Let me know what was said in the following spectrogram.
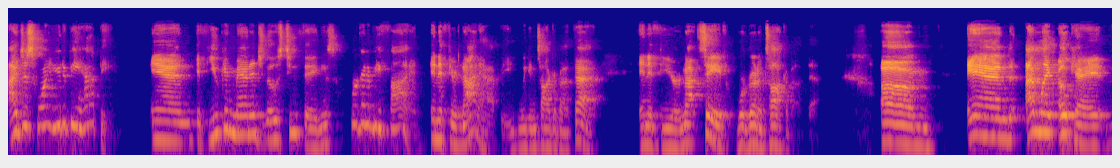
I just want you to be happy. And if you can manage those two things, we're going to be fine. And if you're not happy, we can talk about that. And if you're not safe, we're going to talk about that. Um, and I'm like, okay,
